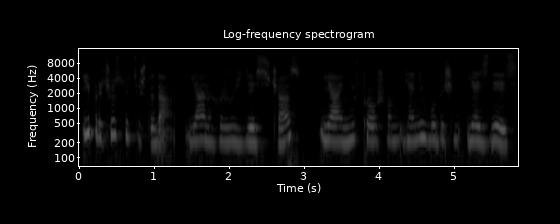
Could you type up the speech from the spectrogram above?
и прочувствуйте, что да, я нахожусь здесь сейчас, я не в прошлом, я не в будущем, я здесь.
